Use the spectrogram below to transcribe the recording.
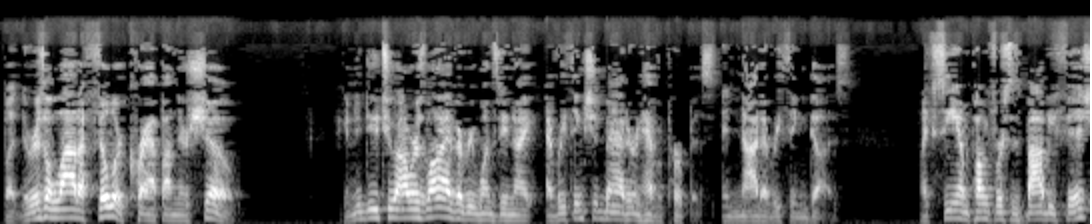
But there is a lot of filler crap on their show you're going to do two hours live every Wednesday night, everything should matter and have a purpose, and not everything does. Like CM Punk versus Bobby Fish,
